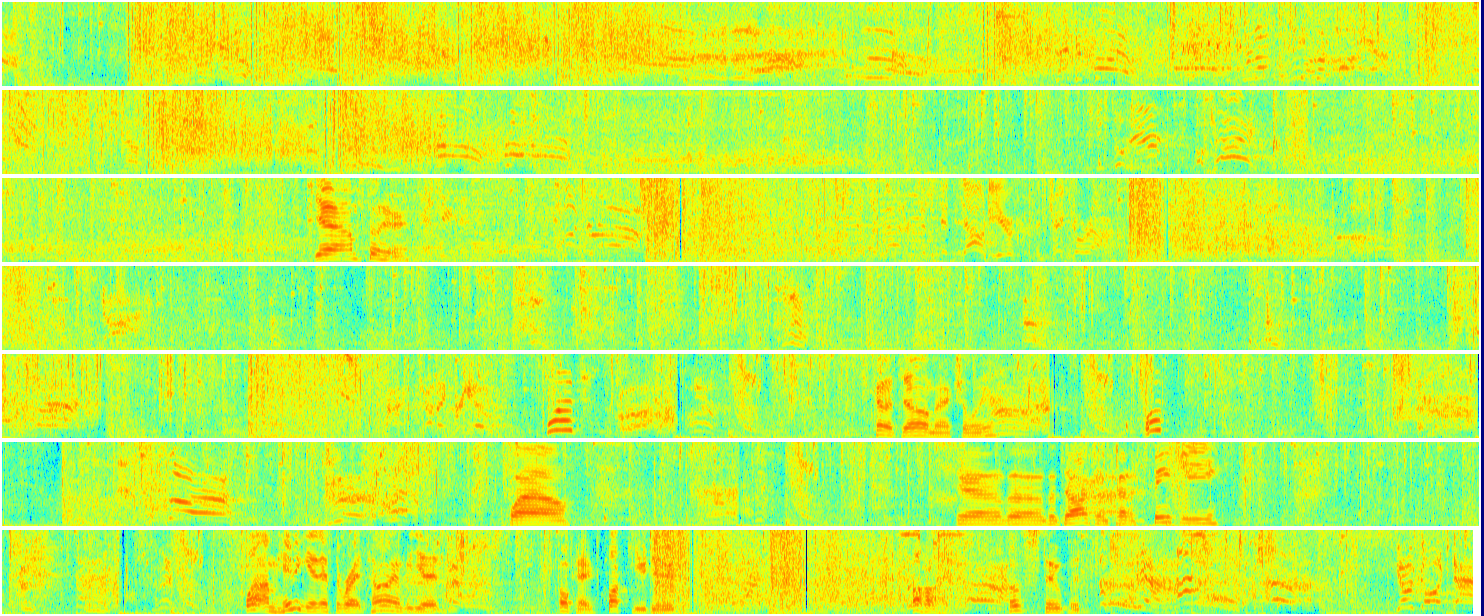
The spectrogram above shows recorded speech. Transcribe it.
Still here. Kind of dumb, actually. What? Wow. Yeah, the the dodging kind of stinky. Well, I'm hitting it at the right time, but yet Okay, fuck you, dude. God, that was stupid. You're going down.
